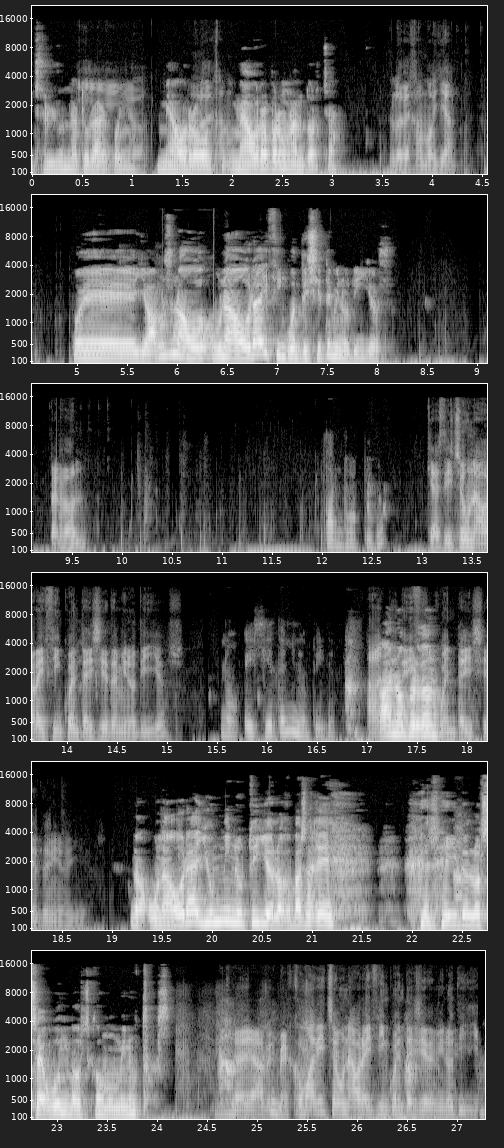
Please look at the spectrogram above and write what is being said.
Es luz natural, Y coño. yo- Me ahorro, me ahorro por una antorcha. ¿Lo dejamos ya? Pues llevamos una, una hora y 57 minutillos. Perdón. ¿Tan rápido? ¿Que has dicho una hora y 57 minutillos? No, y siete minutillos. Ah, no, que perdón. 57 minutillos. No, una hora y un minutillo. Lo que pasa que he leído los segundos como minutos. Ya, ya, ¿ves cómo ha dicho una hora y 57 minutillos?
